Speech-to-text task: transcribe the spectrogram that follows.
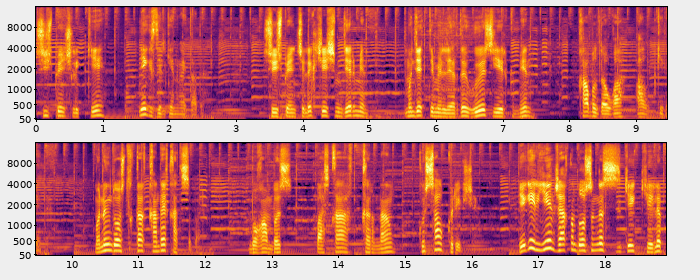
сүйіспеншілікке негізделгенін айтады. Сүйіспеншілік шешімдер мен міндеттемелерді өз еркімен қабылдауға алып келеді. Мұның достыққа қандай қатысы бар? Бұған біз басқа қырынан көз салып көрейікші. Егер ең жақын досыңыз сізге келіп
